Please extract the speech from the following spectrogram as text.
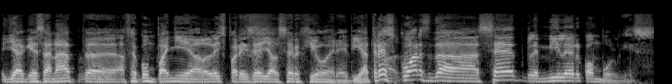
ja hagués anat eh, a fer companyia a l'Aleix Pariser i al Sergio Heredia. Tres quarts de set, Glenn Miller, quan vulguis.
